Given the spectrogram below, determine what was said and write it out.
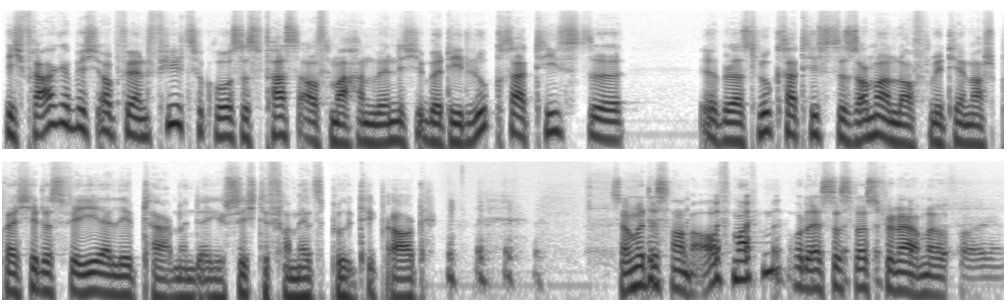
Ich frage mich, ob wir ein viel zu großes Fass aufmachen, wenn ich über die lukrativste, über das lukrativste Sommerloch mit dir noch spreche, das wir je erlebt haben in der Geschichte von Netzpolitik.org. Sollen wir das noch aufmachen oder ist das was für eine andere Folge?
